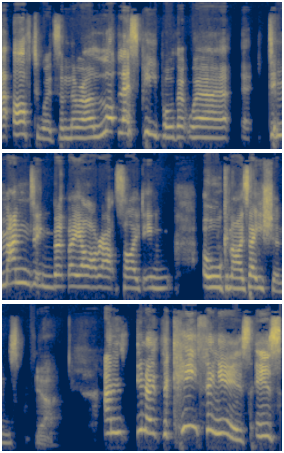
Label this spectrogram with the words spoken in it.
uh, afterwards, and there are a lot less people that were uh, demanding that they are outside in organizations. Yeah. And, you know, the key thing is, is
